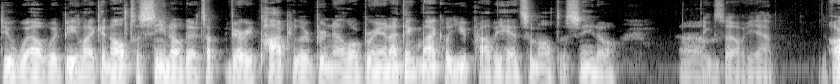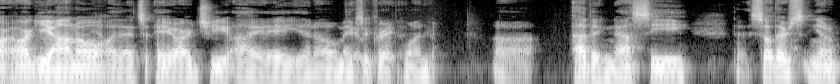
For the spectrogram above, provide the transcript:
do well would be like an Altesino that's a very popular Brunello brand. I think, Michael, you probably had some Altesino. Um, I think so, yeah. Ar- Argiano, yeah. uh, that's A R G I A N O, makes yeah, a great one. Yeah. Uh, Avignacci. So there's, you know,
